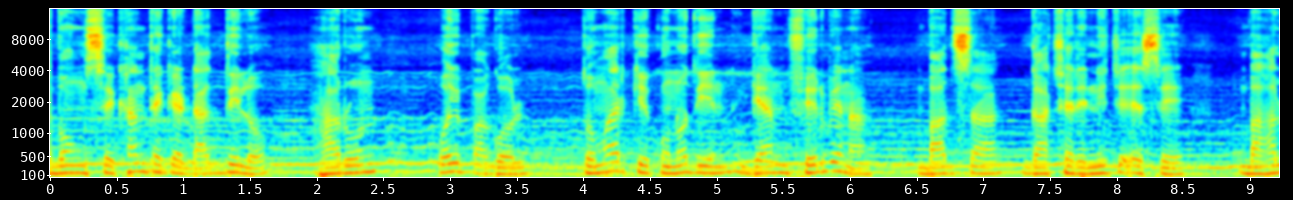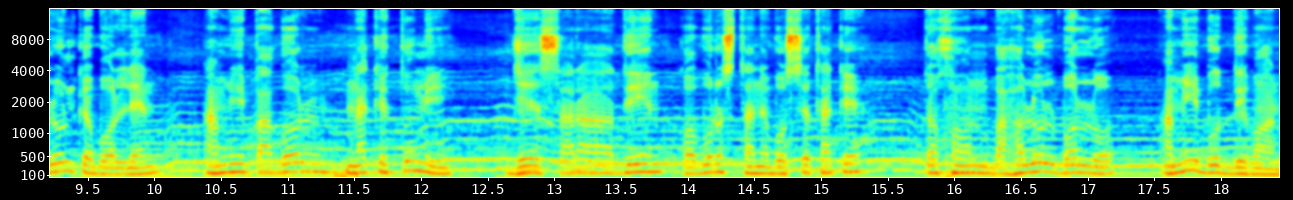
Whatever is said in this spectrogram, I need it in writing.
এবং সেখান থেকে ডাক দিল, হারুন, ওই পাগল, তোমার কি কোনোদিন জ্ঞান ফিরবে না? বাদশাহ গাছের নিচে এসে বাহালুলকে বললেন, আমি পাগল নাকি তুমি যে সারা দিন কবরস্থানে বসে থাকে? তখন বাহালুল বলল, আমি বুদ্ধিমান।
